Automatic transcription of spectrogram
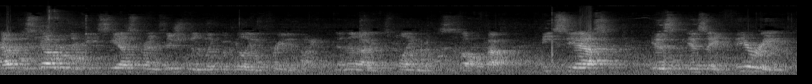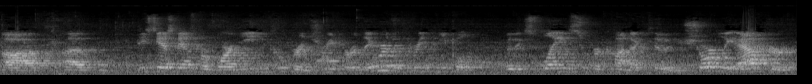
Have discovered the BCS transition in liquid helium-3 tonight. And then I explain what this is all about. BCS is, is a theory. Uh, uh, BCS stands for Bardeen, Cooper, and Schrieffer. They were the three people that explained superconductivity. Shortly after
